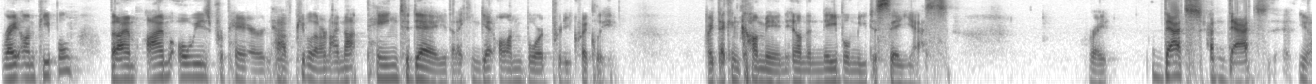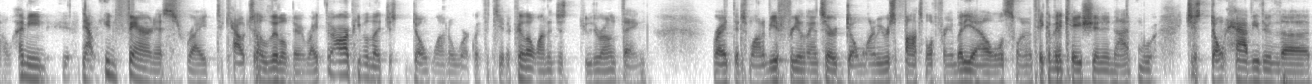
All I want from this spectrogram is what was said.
right, on people. But I'm I'm always prepared and have people that are I'm not paying today that I can get on board pretty quickly, right? That can come in and enable me to say yes, right? that's that's you know i mean now in fairness right to couch a little bit right there are people that just don't want to work with the team the people that want to just do their own thing right? They just want to be a freelancer don't want to be responsible for anybody else want to take a vacation and not just don't have either the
